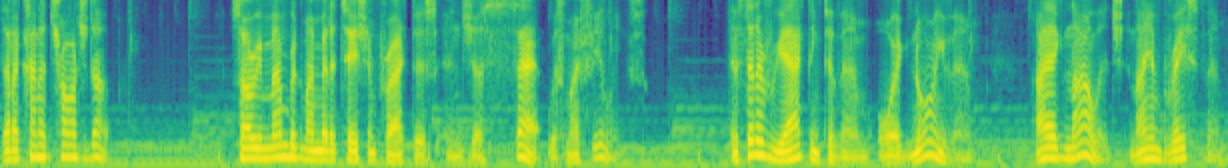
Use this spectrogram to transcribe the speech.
that are kind of charged up. So I remembered my meditation practice and just sat with my feelings. Instead of reacting to them or ignoring them, I acknowledged and I embraced them.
